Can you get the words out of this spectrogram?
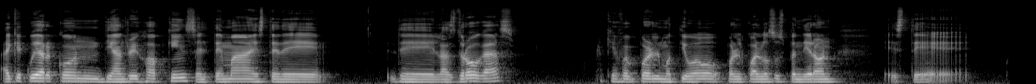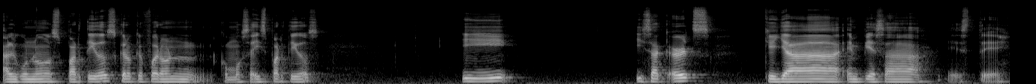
Hay que cuidar con DeAndre Hopkins el tema este de, de las drogas que fue por el motivo por el cual lo suspendieron este algunos partidos, creo que fueron como seis partidos. Y Isaac Ertz que ya empieza este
